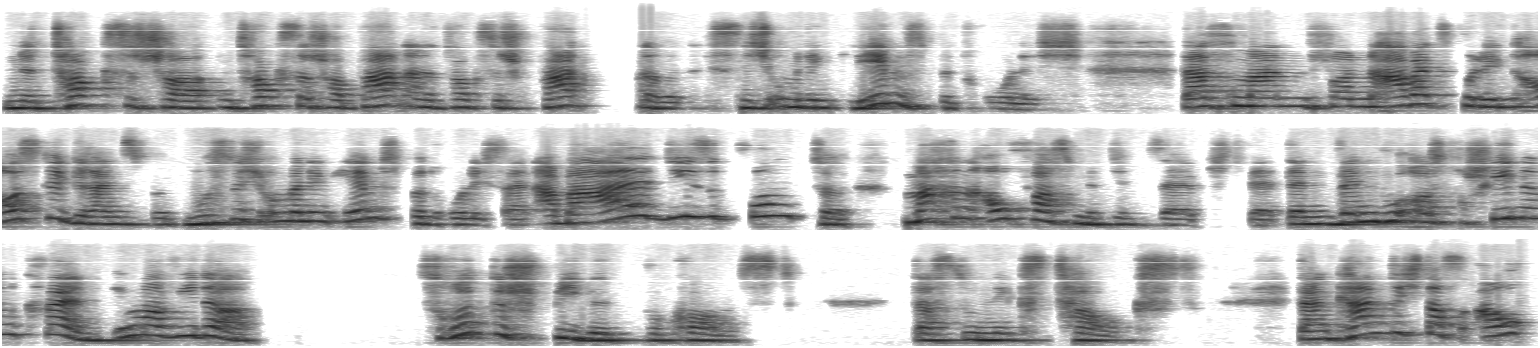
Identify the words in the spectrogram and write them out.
Eine toxischer, ein toxischer Partner, eine toxische Partnerin ist nicht unbedingt lebensbedrohlich dass man von Arbeitskollegen ausgegrenzt wird, muss nicht unbedingt lebensbedrohlich sein. Aber all diese Punkte machen auch was mit dem Selbstwert. Denn wenn du aus verschiedenen Quellen immer wieder zurückgespiegelt bekommst, dass du nichts taugst, dann kann dich das auch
